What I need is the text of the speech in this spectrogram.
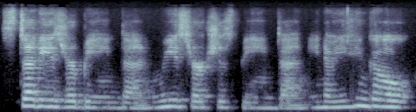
studies are being done research is being done you know you can go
